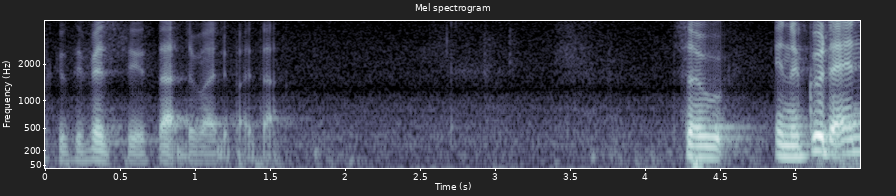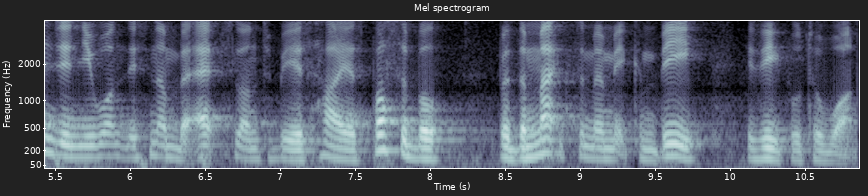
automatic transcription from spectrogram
Because the efficiency is that divided by that. So in a good engine, you want this number epsilon to be as high as possible, but the maximum it can be is equal to 1.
